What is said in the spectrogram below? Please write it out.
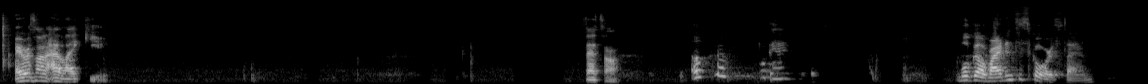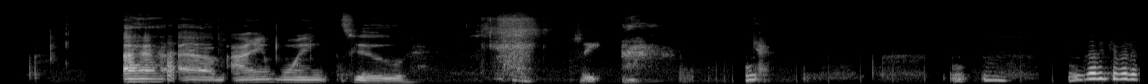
Arizona, I like you. That's all. Okay. okay we'll go right into scores then Uh, um, I am going to. Please. Mm, I'm gonna give it a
